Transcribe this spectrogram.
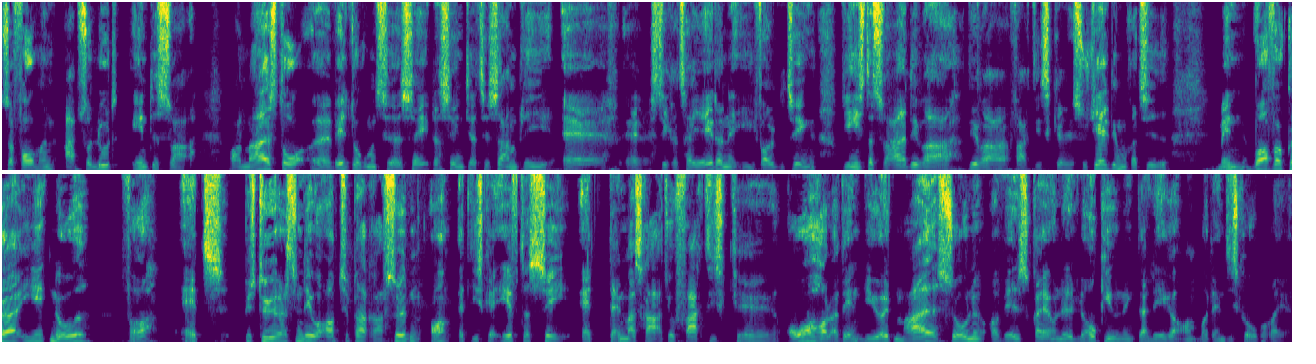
så får man absolut intet svar. Og en meget stor, øh, veldokumenteret sag, der sendte jeg til samtlige af, af sekretariaterne i Folketinget. De eneste, der svarede, det var, det var faktisk øh, Socialdemokratiet. Men hvorfor gør I ikke noget for at bestyrelsen lever op til paragraf 17 om, at de skal efterse, at Danmarks Radio faktisk øh, overholder den i øvrigt meget sunde og velskrevne lovgivning, der ligger om, hvordan de skal operere.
